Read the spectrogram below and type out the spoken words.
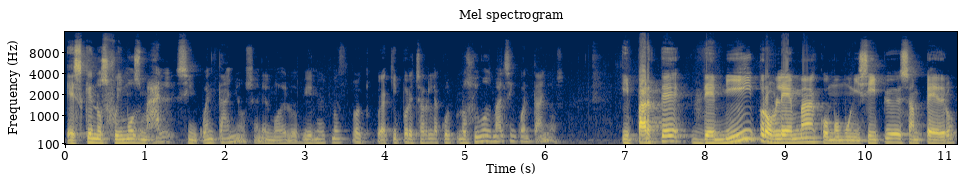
es que nos fuimos mal 50 años en el modelo, aquí por echarle la culpa, nos fuimos mal 50 años. Y parte de mi problema como municipio de San Pedro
